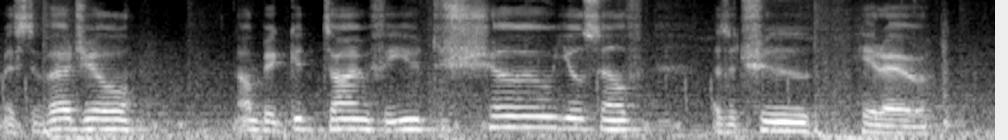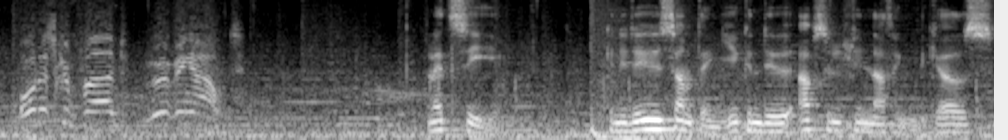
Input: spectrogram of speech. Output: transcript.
Mr. Virgil, now would be a good time for you to show yourself as a true hero. Orders confirmed. Moving out. Let's see. Can you do something? You can do absolutely nothing because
